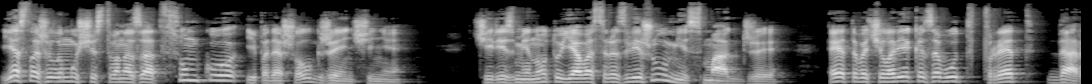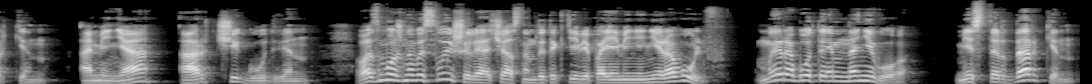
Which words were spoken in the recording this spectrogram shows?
Я сложил имущество назад в сумку и подошел к женщине. «Через минуту я вас развяжу, мисс Макджи. Этого человека зовут Фред Даркин, а меня Арчи Гудвин. Возможно, вы слышали о частном детективе по имени Нира Вульф. Мы работаем на него. Мистер Даркин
